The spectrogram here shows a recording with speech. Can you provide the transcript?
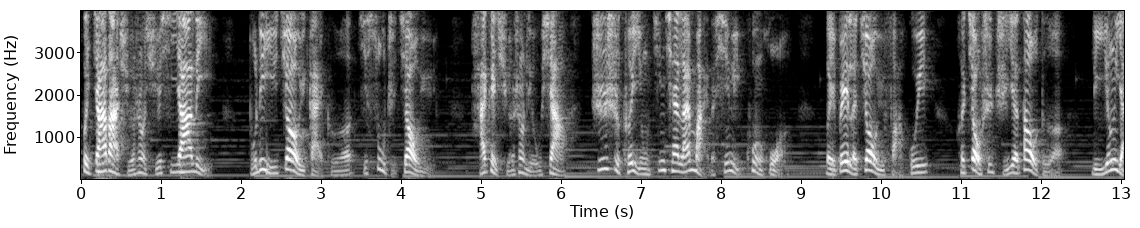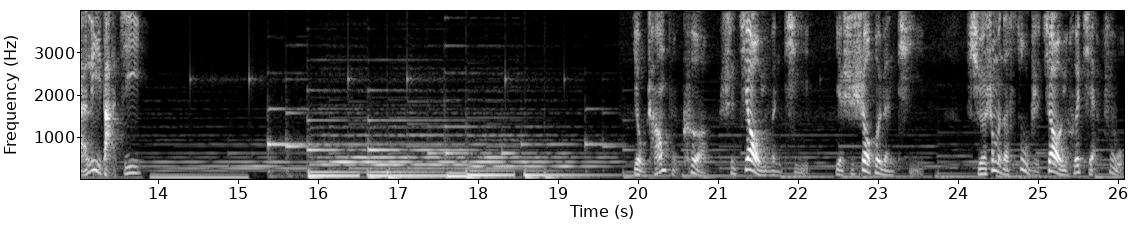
会加大学生学习压力，不利于教育改革及素质教育，还给学生留下知识可以用金钱来买的心理困惑，违背了教育法规和教师职业道德，理应严厉打击。有偿补课是教育问题，也是社会问题。学生们的素质教育和减负，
